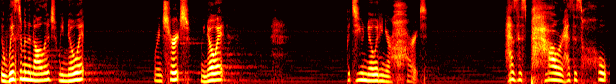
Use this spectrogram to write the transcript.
the wisdom and the knowledge, we know it. We're in church, we know it. But do you know it in your heart? Has this power, has this hope?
